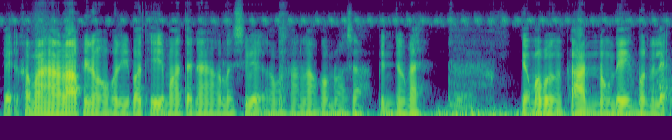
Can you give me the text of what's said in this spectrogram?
เอ๊ะเขามาหาเราพี่น้องพอดีประเทศมาแต่หน้าก็เลยสิเวะเขามาหาเราความรอซะเป็นจังไดโดยเดี๋ยวมาเบิ่งอาการน้องเดงบนนี่แหละ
